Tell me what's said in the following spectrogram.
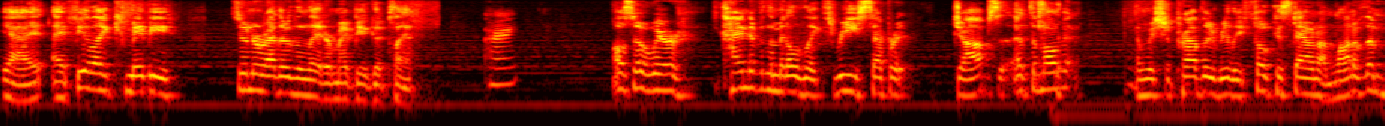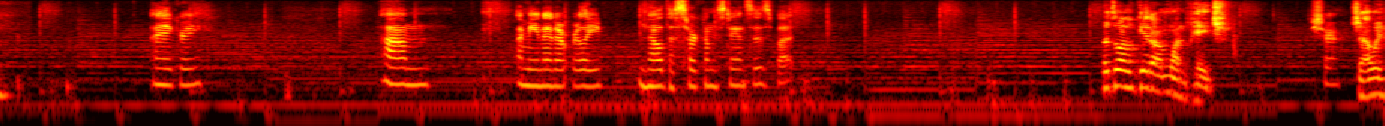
Yeah, I, I feel like maybe sooner rather than later might be a good plan. All right. Also, we're kind of in the middle of like three separate jobs at the moment, and we should probably really focus down on one of them. I agree. Um, I mean, I don't really know the circumstances, but Let's all get on one page, sure. shall we?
